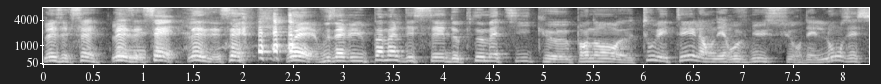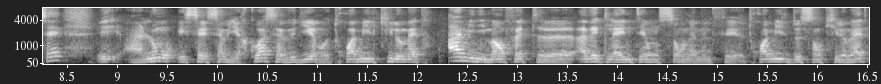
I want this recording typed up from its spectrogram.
Les essais, les, essais, les essais. ouais, vous avez eu pas mal d'essais de pneumatiques euh, pendant euh, tout l'été. Là, on est revenu sur des longs essais. Et un long essai, ça veut dire quoi? Ça veut dire 3000 km à minima. En fait, euh, avec la NT1100, on a même fait 3200 km.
